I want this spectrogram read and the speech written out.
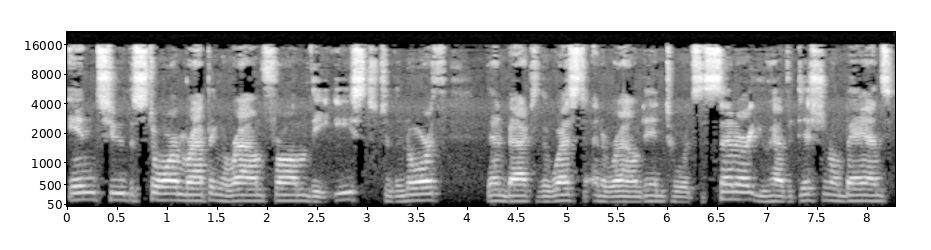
into the storm, wrapping around from the east to the north, then back to the west and around in towards the center. You have additional bands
